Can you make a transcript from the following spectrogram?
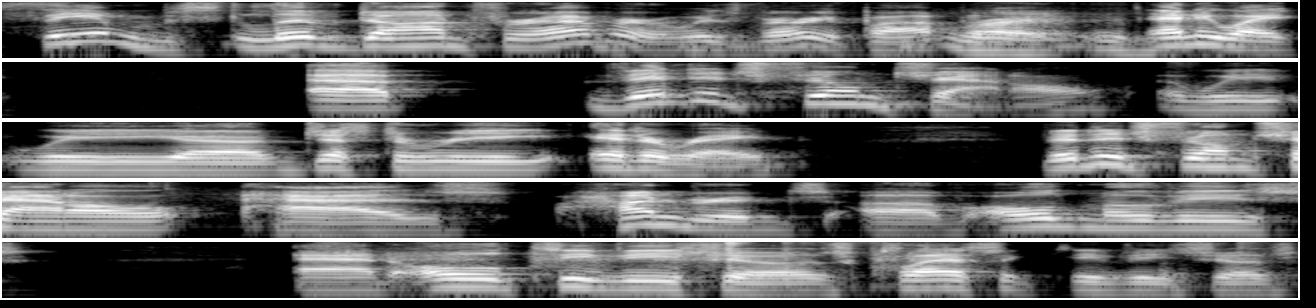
themes lived on forever. It was very popular. Right. Anyway, uh, Vintage Film Channel. We we uh, just to reiterate, Vintage Film Channel has hundreds of old movies and old TV shows, classic TV shows,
